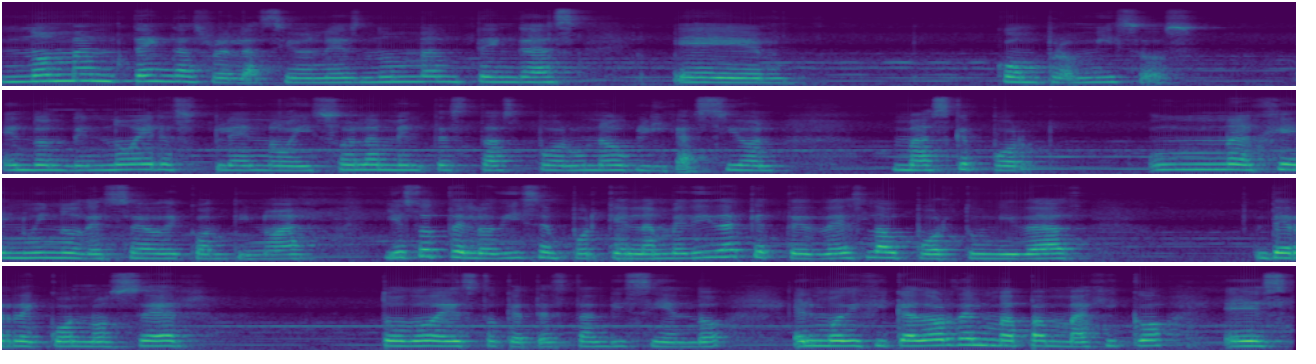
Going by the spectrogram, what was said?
no mantengas relaciones, no mantengas eh, compromisos en donde no eres pleno y solamente estás por una obligación más que por un genuino deseo de continuar. Y esto te lo dicen porque en la medida que te des la oportunidad de reconocer todo esto que te están diciendo, el modificador del mapa mágico es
